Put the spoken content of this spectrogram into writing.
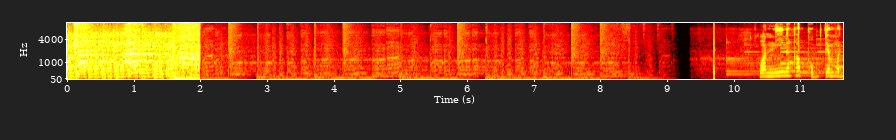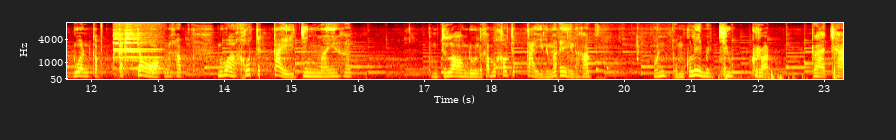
วันนี้นะครับผมจะมาดวลกับกระจอกนะครับว่าเขาจะไก่จริงไหมนะครับ ผมจะลองดูนะครับว่าเขาจะไก่หรือไม่นะครับวันผมก็เล่นเป็นคิวกรอดราชา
